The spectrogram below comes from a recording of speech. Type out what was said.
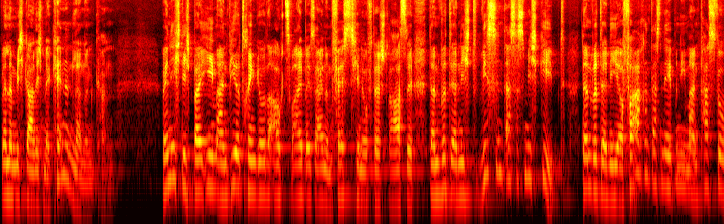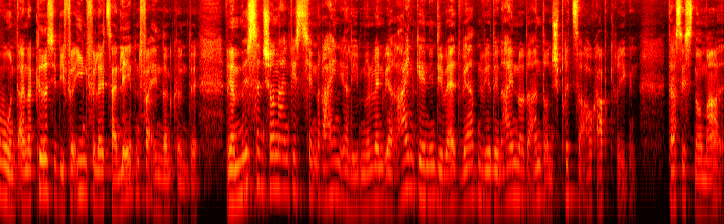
weil er mich gar nicht mehr kennenlernen kann. Wenn ich nicht bei ihm ein Bier trinke oder auch zwei bei seinem Festchen auf der Straße, dann wird er nicht wissen, dass es mich gibt. Dann wird er nie erfahren, dass neben ihm ein Pastor wohnt, einer Kirche, die für ihn vielleicht sein Leben verändern könnte. Wir müssen schon ein bisschen rein, ihr Lieben. Und wenn wir reingehen in die Welt, werden wir den einen oder anderen Spritzer auch abkriegen. Das ist normal.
